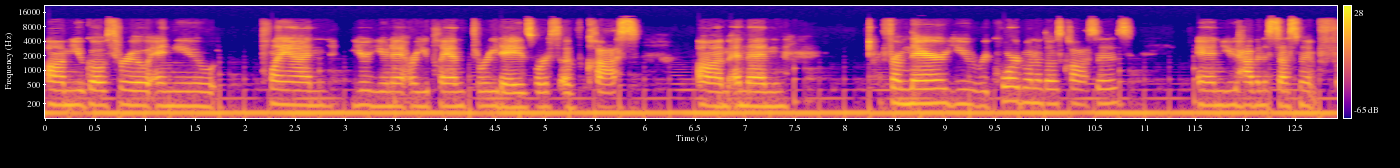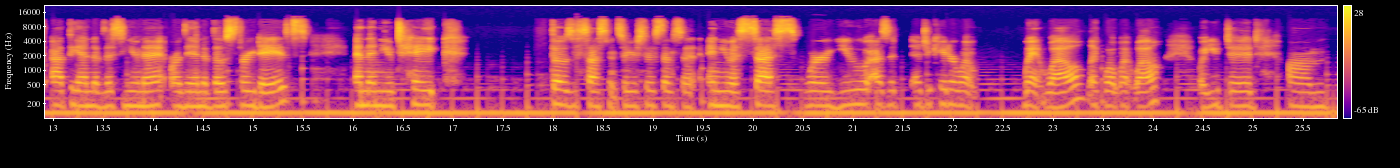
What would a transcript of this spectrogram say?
um, you go through and you plan your unit or you plan three days worth of class, um, and then from there you record one of those classes and you have an assessment at the end of this unit or the end of those three days. And then you take those assessments or your systems and you assess where you as an educator went went well, like what went well, what you did um,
